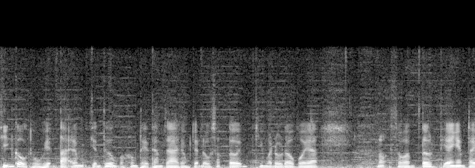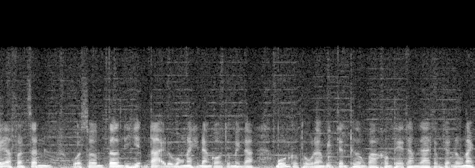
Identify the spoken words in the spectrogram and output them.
9 cầu thủ hiện tại đang bị chấn thương và không thể tham gia trong trận đấu sắp tới. Khi mà đối đầu với ờ, nội nó Southampton. Thì anh em thấy ở phần sân của Southampton thì hiện tại đội bóng này đang có cho mình là bốn cầu thủ đang bị chấn thương và không thể tham gia trong trận đấu này.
